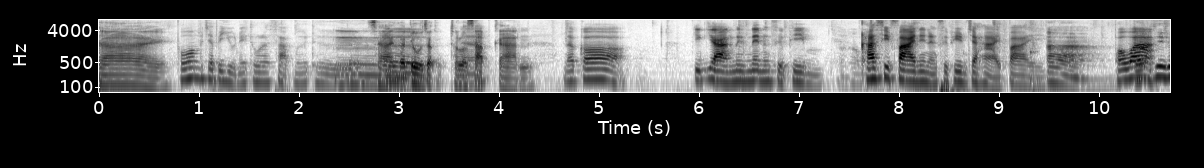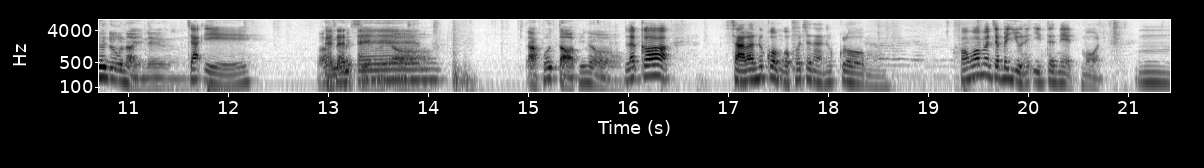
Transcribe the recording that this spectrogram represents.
ใช่ เพราะว่ามันจะไปอยู่ในโทรศัพท์มือถืออมใช่เออก็ดูจากโทรศัพท์กัน แล้วก็อีกอย่างหนึ่งในหนังสือพิมพ์ classify ในหนังสือพิมพ์จะหายไปอ่าเพราะว่าที่ช่วยดูหน่อยหนึงจะเอว่าอันนั้นเสียงไม่ออกแอนอะพูดต่อพี่โหนแล้วก็สารานุกรมกับพจนานุกรม เพราะว่ามันจะไปอยู่ในอินเทอร์เน็ตหมด อืม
